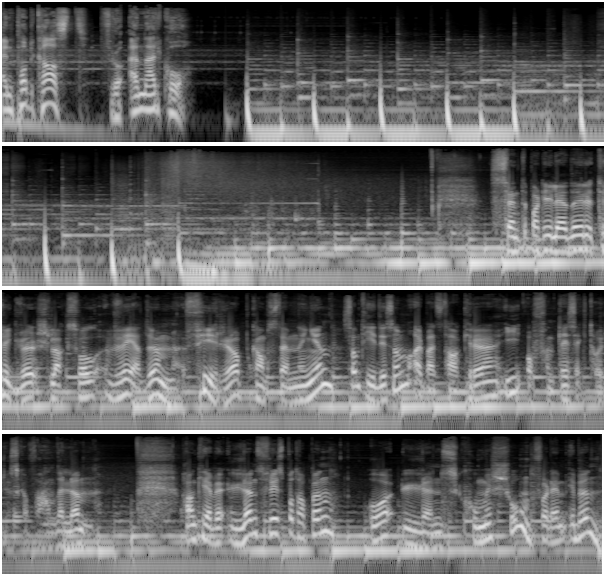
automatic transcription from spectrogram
En podkast fra NRK. Senterpartileder Trygve Slagsvold Vedum fyrer opp kampstemningen, samtidig som arbeidstakere i offentlig sektor skal forhandle lønn. Han krever lønnsfrys på toppen og lønnskommisjon for dem i bunn.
